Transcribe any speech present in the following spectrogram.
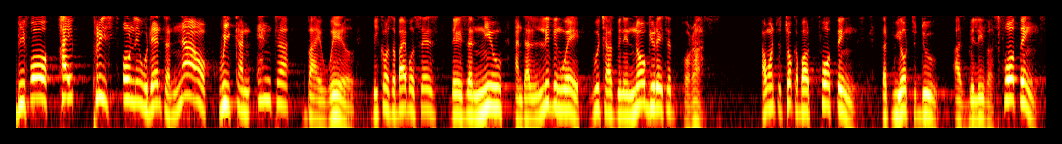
Before high priests only would enter, now we can enter by will because the Bible says there is a new and a living way which has been inaugurated for us. I want to talk about four things that we ought to do as believers. Four things,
